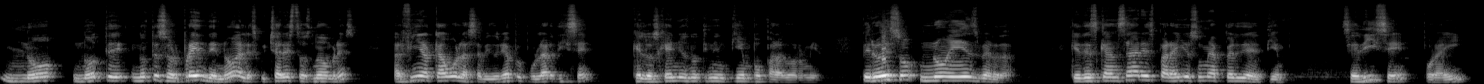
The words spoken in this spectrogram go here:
no, no, te, no te sorprende, ¿no? Al escuchar estos nombres. Al fin y al cabo, la sabiduría popular dice que los genios no tienen tiempo para dormir. Pero eso no es verdad. Que descansar es para ellos una pérdida de tiempo. Se dice por ahí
